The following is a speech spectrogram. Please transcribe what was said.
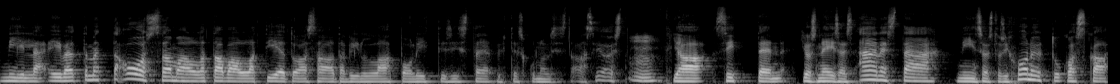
niillä ei välttämättä ole samalla tavalla tietoa saatavilla poliittisista ja yhteiskunnallisista asioista. Mm. Ja sitten, jos ne ei saisi äänestää, niin se olisi tosi huono juttu, koska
